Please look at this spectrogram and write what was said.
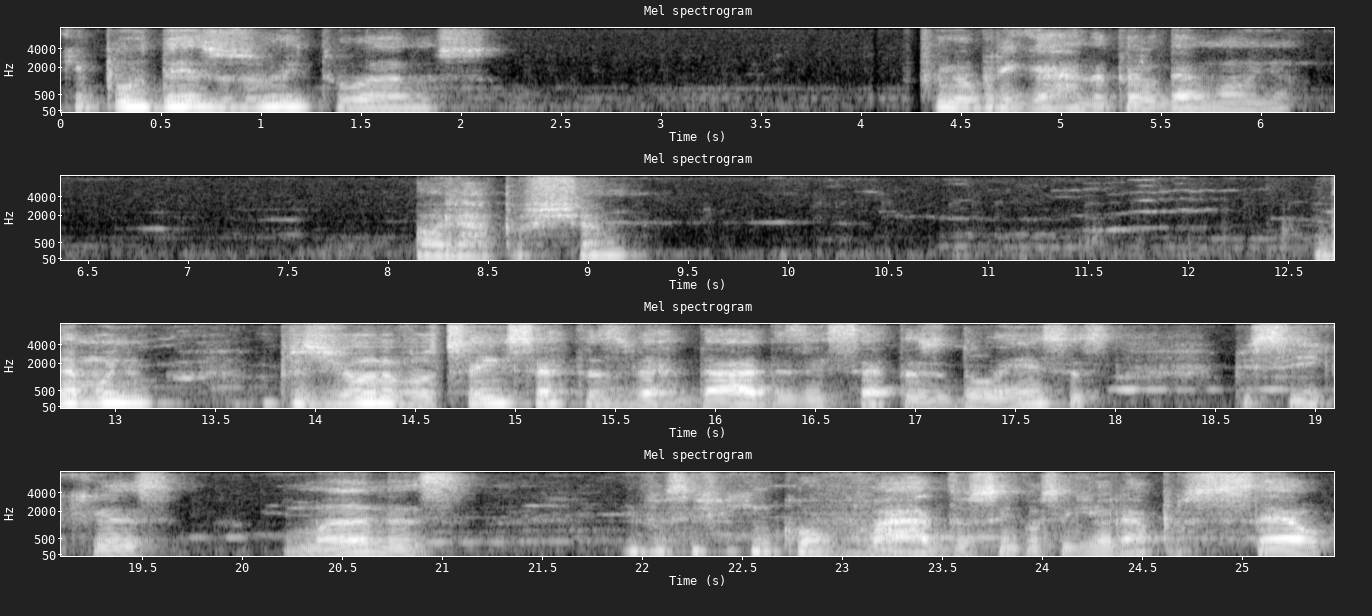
que por 18 anos foi obrigada pelo demônio a olhar para o chão. O demônio aprisiona você em certas verdades, em certas doenças psíquicas, humanas, e você fica encovado, sem conseguir olhar para o céu,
